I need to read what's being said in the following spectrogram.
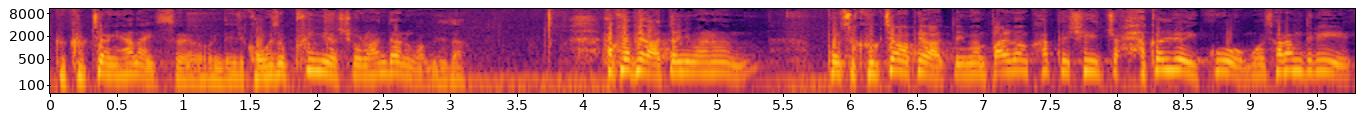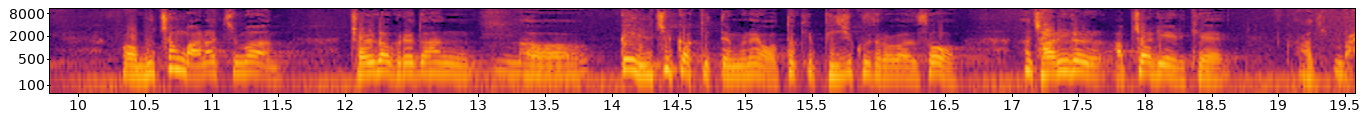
그 극장이 하나 있어요. 근데 이제 거기서 프리미어 쇼를 한다는 겁니다. 학교 앞에 갔더니만은 벌써 극장 앞에 갔더니만 빨간 카펫이 쫙 깔려 있고 뭐 사람들이 어, 무척 많았지만 저희가 그래도 한, 어, 꽤 일찍 갔기 때문에 어떻게 비집고 들어가서 자리를 앞자리에 이렇게 아주 막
